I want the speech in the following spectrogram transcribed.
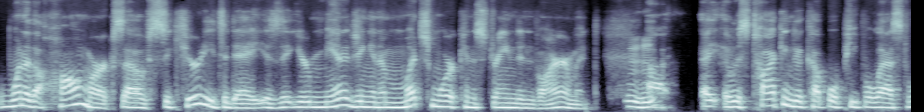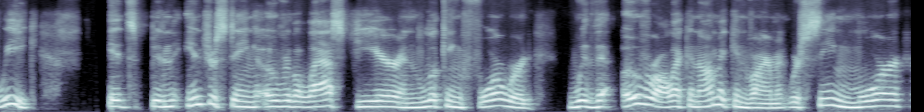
one of the hallmarks of security today is that you're managing in a much more constrained environment. Mm-hmm. Uh, I, I, was talking to a couple of people last week. It's been interesting over the last year and looking forward with the overall economic environment. We're seeing more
